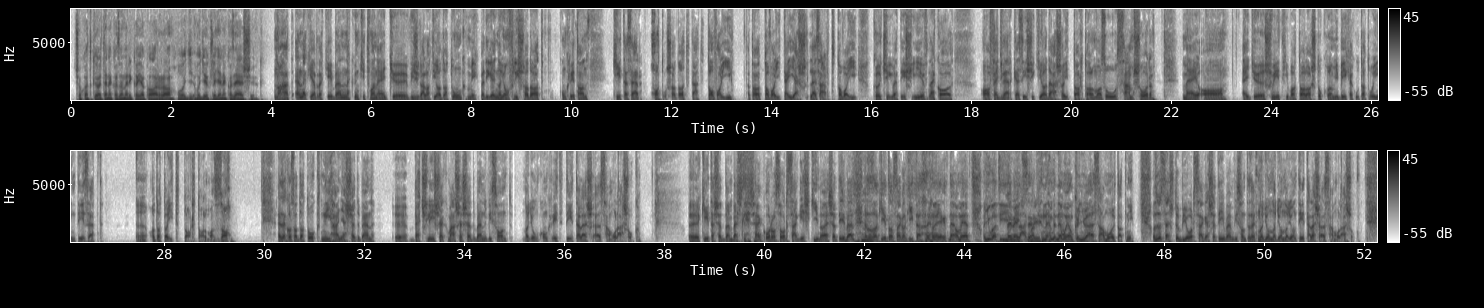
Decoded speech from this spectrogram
sokat költenek az amerikaiak arra, hogy, hogy ők legyenek az elsők. Na hát ennek érdekében nekünk itt van egy vizsgálati adatunk, mégpedig egy nagyon friss adat, konkrétan 2006-os adat, tehát tavalyi, tehát a tavalyi teljes lezárt tavalyi költségvetési évnek a, a fegyverkezési kiadásait tartalmazó számsor, mely a, egy svéd hivatal, a Stockholmi Békekutató Intézet adatait tartalmazza. Ezek az adatok néhány esetben ö, becslések, más esetben viszont nagyon konkrét tételes elszámolások. Két esetben becslések, Oroszország és Kína esetében. Ez az a két ország, akik, amelyet, ne- amelyet a nyugati Nem világnak egyszerű. nem, nem olyan könnyű elszámoltatni. Az összes többi ország esetében viszont ezek nagyon-nagyon-nagyon tételes elszámolások.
